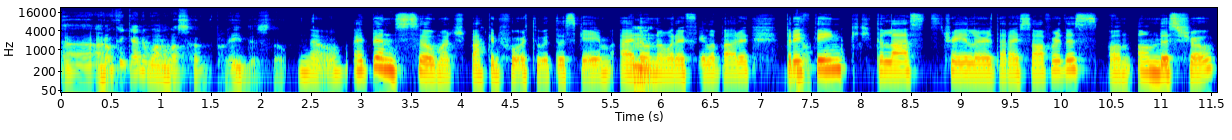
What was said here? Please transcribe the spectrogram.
uh, i don't think any one of us have played this though No, I've been so much back and forth with this game. I don't know what I feel about it, but I Hmm. Think the last trailer that I saw for this on on this show,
